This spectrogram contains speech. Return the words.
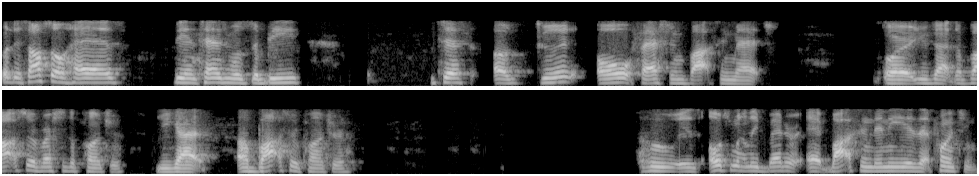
but this also has the intangibles to be just a good old fashioned boxing match. Or you got the boxer versus the puncher. You got a boxer puncher who is ultimately better at boxing than he is at punching.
